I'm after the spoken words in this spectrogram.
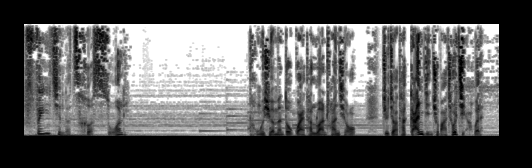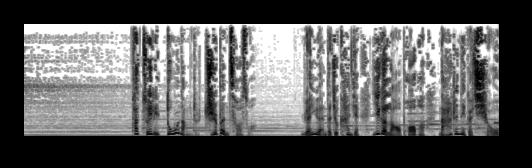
飞进了厕所里。同学们都怪他乱传球，就叫他赶紧去把球捡回来。他嘴里嘟囔着，直奔厕所，远远的就看见一个老婆婆拿着那个球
